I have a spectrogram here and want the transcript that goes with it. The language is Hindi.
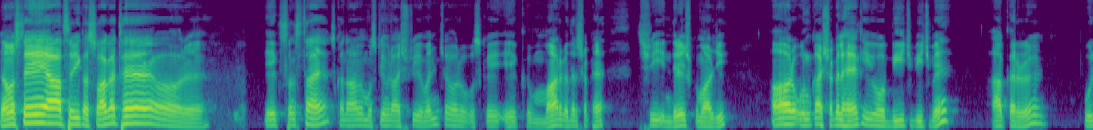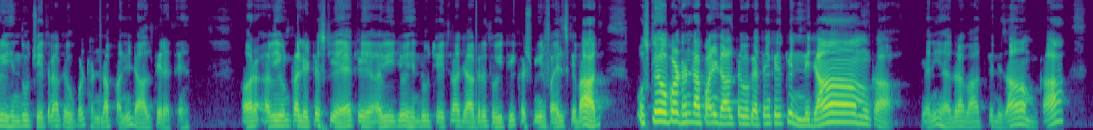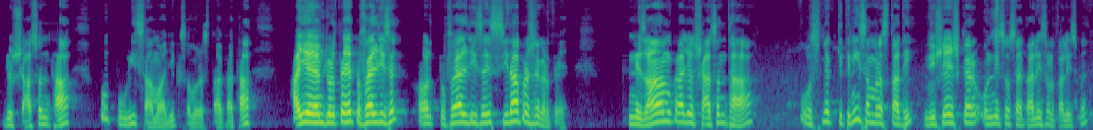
नमस्ते आप सभी का स्वागत है और एक संस्था है उसका नाम है मुस्लिम राष्ट्रीय मंच और उसके एक मार्गदर्शक हैं श्री इंद्रेश कुमार जी। और उनका शक्ल है कि वो बीच बीच में आकर पूरी हिंदू चेतना के ऊपर ठंडा पानी डालते रहते हैं। और अभी उनका लेटेस्ट ये है कि अभी जो हिंदू चेतना जागृत हुई थी कश्मीर फाइल्स के बाद उसके ऊपर ठंडा पानी डालते हुए कहते हैं कि, निज़ाम का यानी हैदराबाद के निज़ाम का जो शासन था, वो पूरी सामाजिक समरसता का था। आइए हम जुड़ते हैं तुफैल जी से और तुफैल जी से सीधा प्रश्न करते हैं। निज़ाम का जो शासन था, उसमें कितनी समरसता थी, विशेषकर उन्नीस सौ अड़तालीस में?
